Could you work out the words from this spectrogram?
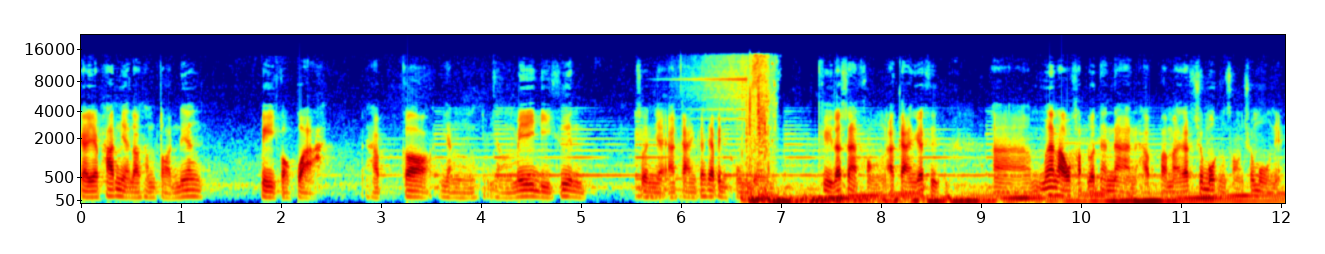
กายภาพเนี่ยเราทำต่อเนื่องปีกว่าๆนะครับ ก็ยังยังไม่ได้ดีขึ้น ส่วนใหญ่อาการก็จะเป็นคงเดิมคือลักษณะของอาการก็คืออเมื่อเราขับรถนานๆนะครับประมาณสักชั่วโมงถึง2ชั่วโมงเนี่ย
